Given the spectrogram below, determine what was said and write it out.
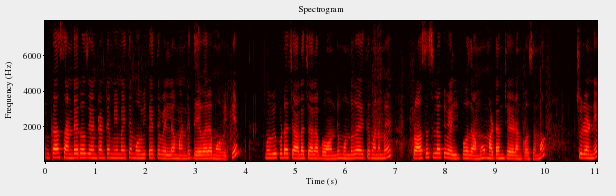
ఇంకా సండే రోజు ఏంటంటే మేమైతే మూవీకి అయితే వెళ్ళామండి దేవర మూవీకి. మూవీ కూడా చాలా చాలా బాగుంది. ముందుగా అయితే మనమే ప్రాసెస్లోకి వెళ్ళిపోదాము మటన్ చేయడం కోసము. చూడండి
